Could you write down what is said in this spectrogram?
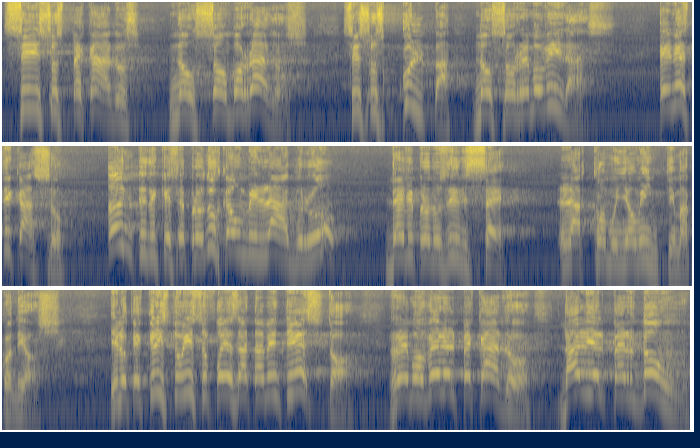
si sus pecados no son borrados, si sus culpas no son removidas. En este caso, antes de que se produzca un milagro, debe producirse la comunión íntima con Dios. Y lo que Cristo hizo fue exactamente esto, remover el pecado, darle el perdón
